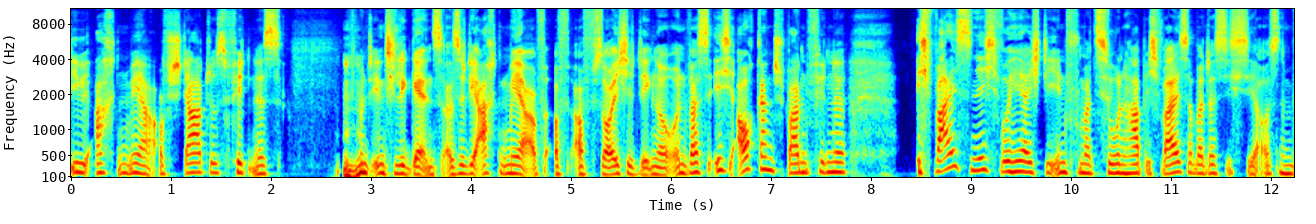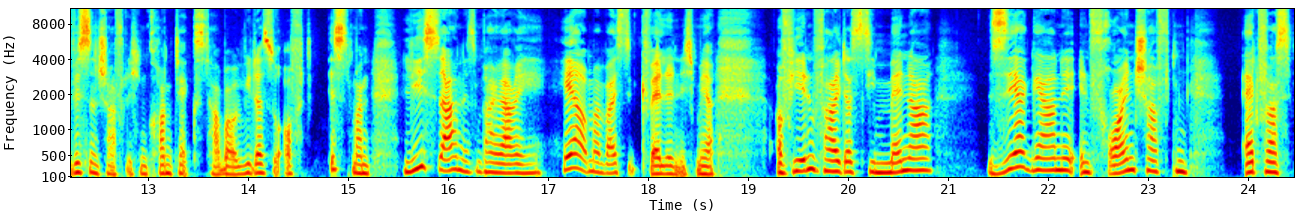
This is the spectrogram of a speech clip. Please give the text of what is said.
Die achten mehr auf Status, Fitness und Intelligenz. Also die achten mehr auf, auf, auf solche Dinge. Und was ich auch ganz spannend finde, ich weiß nicht, woher ich die Information habe. Ich weiß aber, dass ich sie aus einem wissenschaftlichen Kontext habe. Aber wie das so oft ist, man liest Sachen, ist ein paar Jahre her und man weiß die Quelle nicht mehr. Auf jeden Fall, dass die Männer sehr gerne in Freundschaften etwas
